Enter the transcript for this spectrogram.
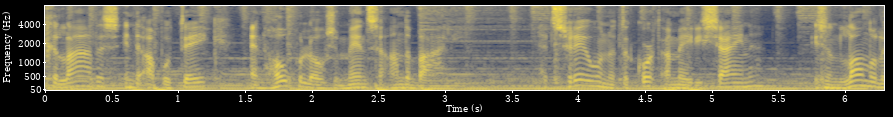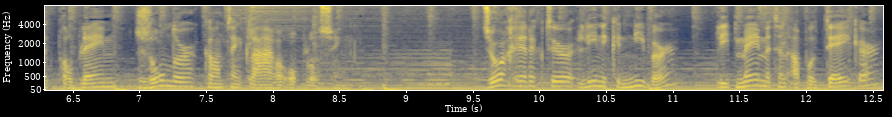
Lege lades in de apotheek en hopeloze mensen aan de balie. Het schreeuwende tekort aan medicijnen is een landelijk probleem zonder kant-en-klare oplossing. Zorgredacteur Lineke Nieber liep mee met een apotheker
